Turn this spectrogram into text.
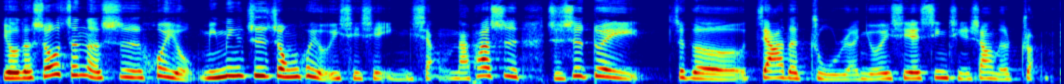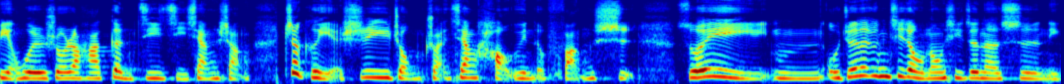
有的时候真的是会有冥冥之中会有一些些影响，哪怕是只是对。这个家的主人有一些心情上的转变，或者说让他更积极向上，这个也是一种转向好运的方式。所以，嗯，我觉得运气这种东西真的是你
